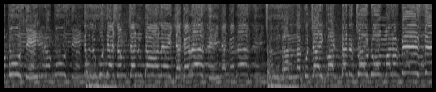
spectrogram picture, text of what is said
విరబూసి తెలుగుదేశం జెండానే ఎగరేసి ఎగరేసి. చంద్రన్నకు చై కొట్టను చూడు మన బీసీ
